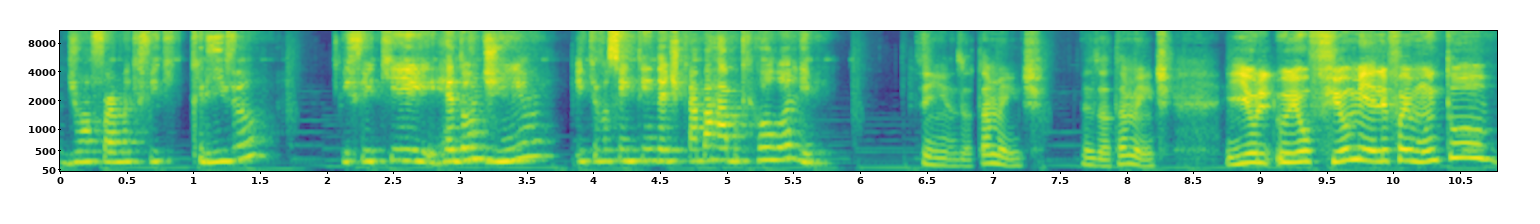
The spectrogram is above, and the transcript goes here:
de uma forma que fique incrível e fique redondinho e que você entenda de cabo a rabo que rolou ali. Sim, exatamente. Exatamente. E o, e o filme, ele foi muito,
